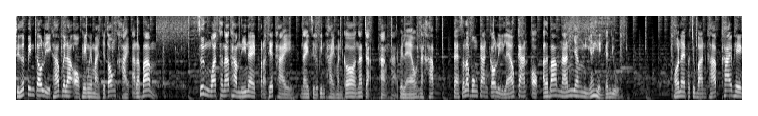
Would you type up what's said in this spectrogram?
ศิลปินเกาหลีครับ เวลาออกเพลงใหม่ๆ จะต้องขายอัลบั้มซึ่งวัฒนธรรมนี้ในประเทศไทย ในศิลปินไทยมันก็น่าจะห่างหายไปแล้วนะครับ แต่สำหรับวงการเกาหลีแล้วการออกอัลบั้มนั้นยังมีให้เห็นกันอยู่ เพราะในปัจจุบันครับค่ายเพลง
